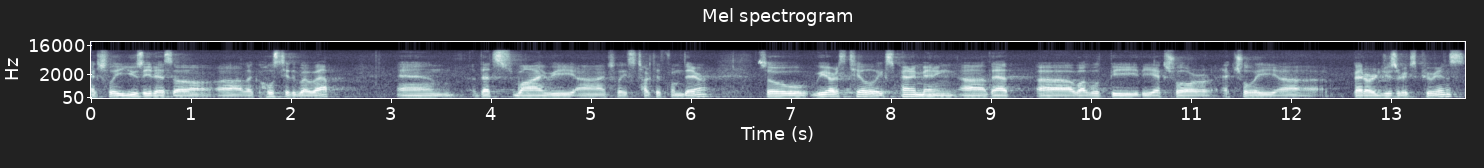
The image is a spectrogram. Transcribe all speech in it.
actually use it as a like a hosted web app, and that's why we actually started from there. So we are still experimenting that what would be the actual actually better user experience.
